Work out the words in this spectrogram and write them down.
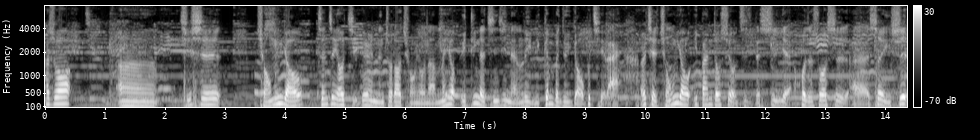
他说，嗯，其实穷游，真正有几个人能做到穷游呢？没有一定的经济能力，你根本就游不起来。而且穷游一般都是有自己的事业，或者说是呃摄影师，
